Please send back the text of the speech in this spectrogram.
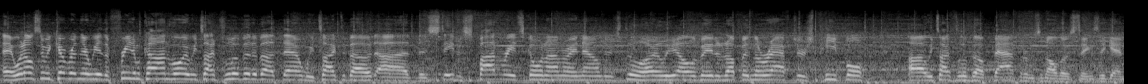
Hey, what else did we cover in there? We had the Freedom Convoy. We talked a little bit about them. We talked about uh, the state of spot rates going on right now. They're still highly elevated up in the rafters, people. Uh, we talked a little about bathrooms and all those things. Again,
